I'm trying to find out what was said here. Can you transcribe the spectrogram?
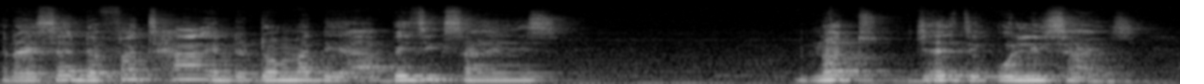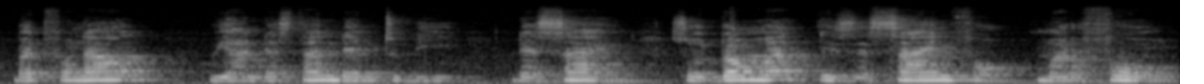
And I said the fatha and the dhamma, they are basic signs, not just the only signs. But for now, we understand them to be the sign. So Dhamma is the sign for marfu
